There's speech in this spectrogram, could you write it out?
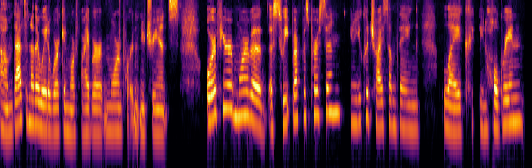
Um, that's another way to work in more fiber, more important nutrients. Or if you're more of a, a sweet breakfast person, you know, you could try something like you know whole grain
